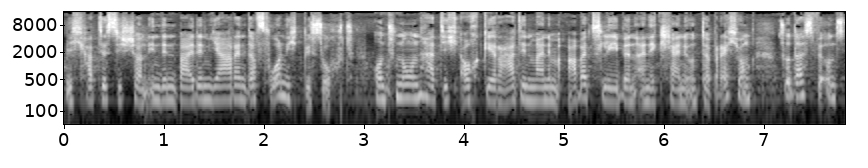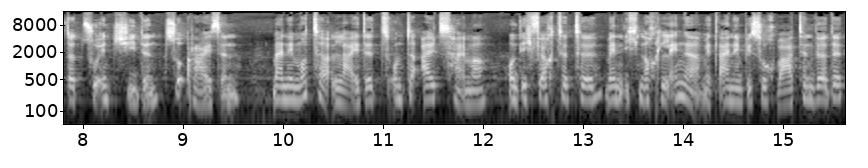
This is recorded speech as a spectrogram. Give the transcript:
Ich hatte sie schon in den beiden Jahren davor nicht besucht. Und nun hatte ich auch gerade in meinem Arbeitsleben eine kleine Unterbrechung, sodass wir uns dazu entschieden zu reisen. Meine Mutter leidet unter Alzheimer und ich fürchtete, wenn ich noch länger mit einem Besuch warten würde,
